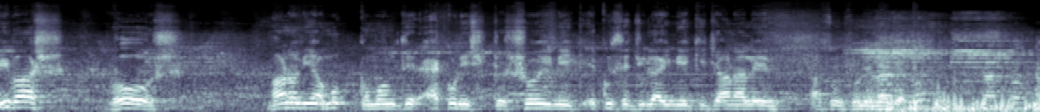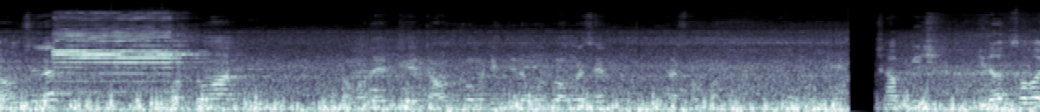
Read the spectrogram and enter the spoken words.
বিভাস ঘোষ। মাননীয় মুখ্যমন্ত্রীর একনিষ্ঠ সৈনিক একুশে জুলাই নিয়ে কি জানালেন? আসুন শুনে নেওয়া যাবে প্রাক্তন কাউন্সিলর বর্তমান আমাদের যে টাউন কমিটি তৃণমূল কংগ্রেসের তার সম্পাদক। ছাব্বিশ বিধানসভা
